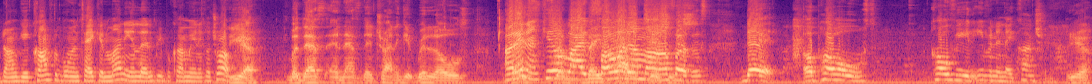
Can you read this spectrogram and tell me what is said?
don't get comfortable in taking money and letting people come in and control. Yeah, but that's and that's they're trying to get rid of those. Oh, they base- done killed the like four of them motherfuckers that opposed COVID even in their country. Yeah,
